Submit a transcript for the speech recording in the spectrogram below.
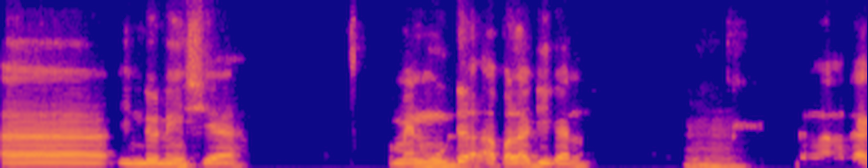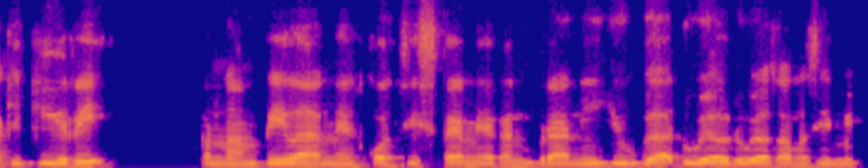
uh, Indonesia, pemain muda apalagi kan, mm. dengan kaki kiri, penampilan yang konsisten ya kan, berani juga duel-duel sama Simic.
